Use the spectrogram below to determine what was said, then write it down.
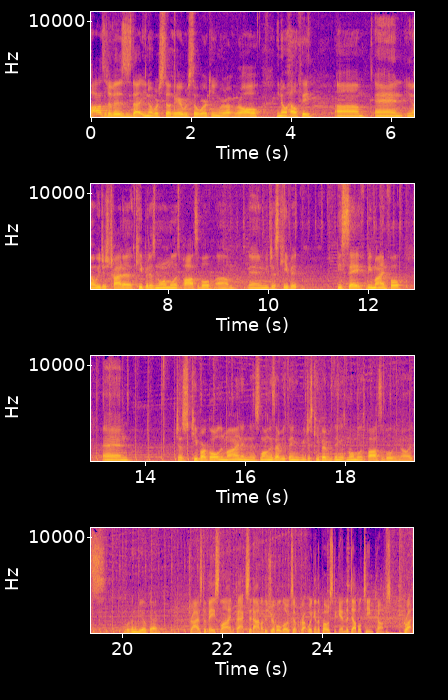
Positive is, is that, you know, we're still here. We're still working. We're, we're all, you know, healthy. Um, and, you know, we just try to keep it as normal as possible. Um, and we just keep it, be safe, be mindful, and just keep our goal in mind, and as long as everything, we just keep everything as normal as possible, you know, it's, we're to be okay. Drives the baseline, backs it out on the dribble, loads up Krutwig in the post. Again, the double team comes. Krut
